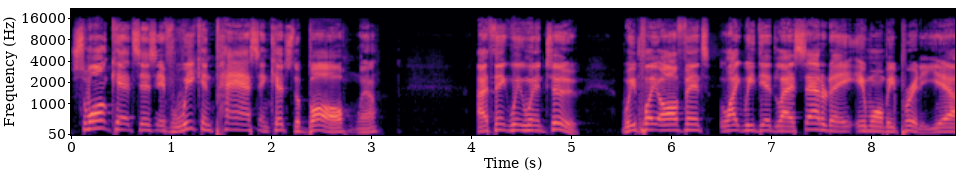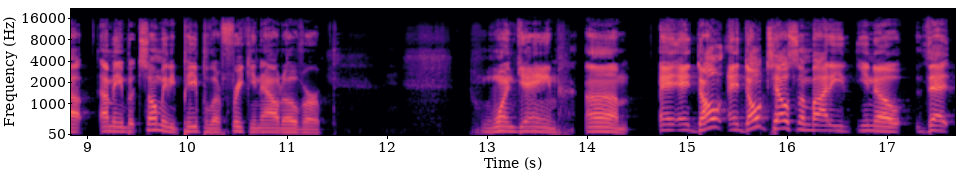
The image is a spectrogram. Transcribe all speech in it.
Swamp Cat says if we can pass and catch the ball, well, I think we win too. We play offense like we did last Saturday, it won't be pretty. Yeah, I mean, but so many people are freaking out over one game. Um, and, and don't and don't tell somebody you know that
